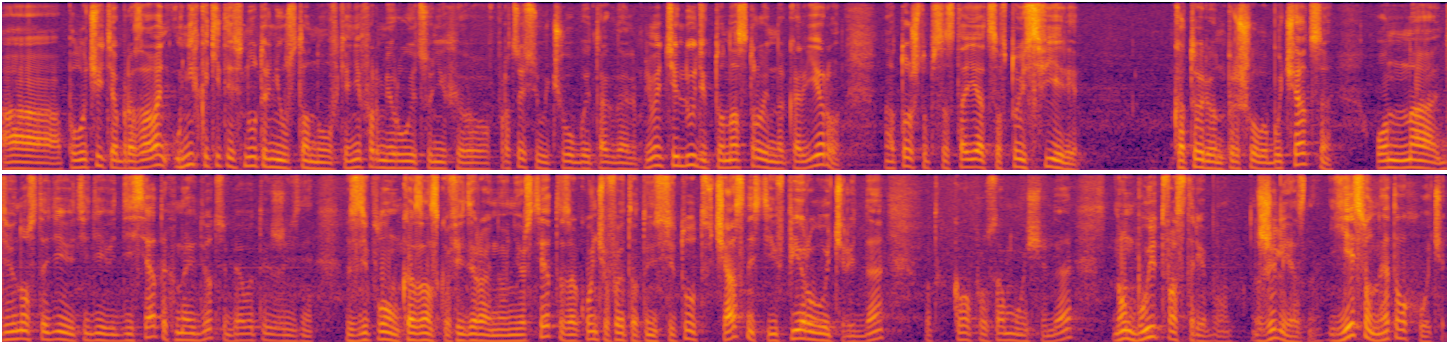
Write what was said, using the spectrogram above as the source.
получить образование, у них какие-то есть внутренние установки, они формируются у них э, в процессе учебы и так далее. Понимаете, те люди, кто настроен на карьеру, на то, чтобы состояться в той сфере, в которой он пришел обучаться, он на 99,9 найдет себя в этой жизни. С дипломом Казанского федерального университета, закончив этот институт в частности и в первую очередь, да, вот к вопросу о мощи, да, он будет востребован железно, если он этого хочет.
